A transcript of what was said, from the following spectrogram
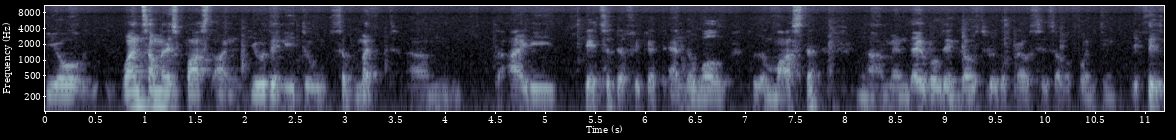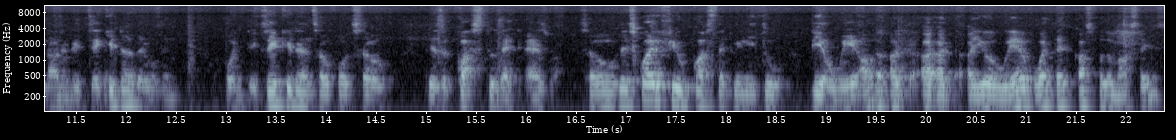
you once someone is passed on, you then need to submit um, the ID, death certificate, and the will to the master, Mm. um, and they will then go through the process of appointing. If there's not an executor, they will then appoint the executor and so forth. So there's a cost to that as well. So there's quite a few costs that we need to be aware of. Are, are, are- are you aware of what that cost for the master is?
